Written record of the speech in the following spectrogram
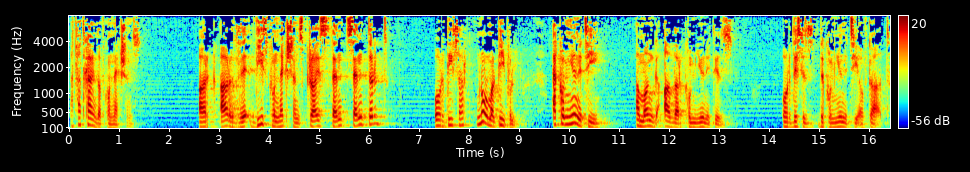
But what kind of connections? Are, are the, these connections Christ centered or these are normal people? A community among other communities. Or this is the community of God.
